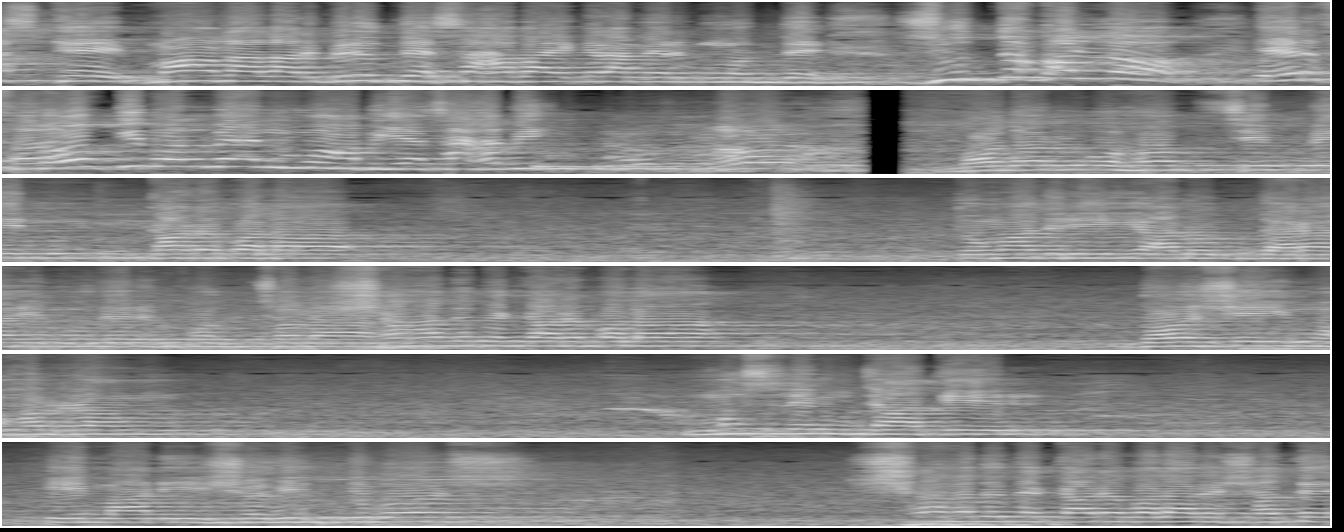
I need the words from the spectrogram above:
আজকে মাওলানার বিরুদ্ধে সাহাবা একরামের মধ্যে যুদ্ধ করল। এর ফরও কি বলবেন মুয়াবিয়া সাহাবি? বদর ওহদ সিপ্পিন কারবালা তোমাদের এই আলোক দ্বারাই মোদের পথ চলা। শাহাদতে কারবালা, দশই মহরম মুসলিম জাতির ইমানি শহীদ দিবস। শাহাদতে কারবালার সাথে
